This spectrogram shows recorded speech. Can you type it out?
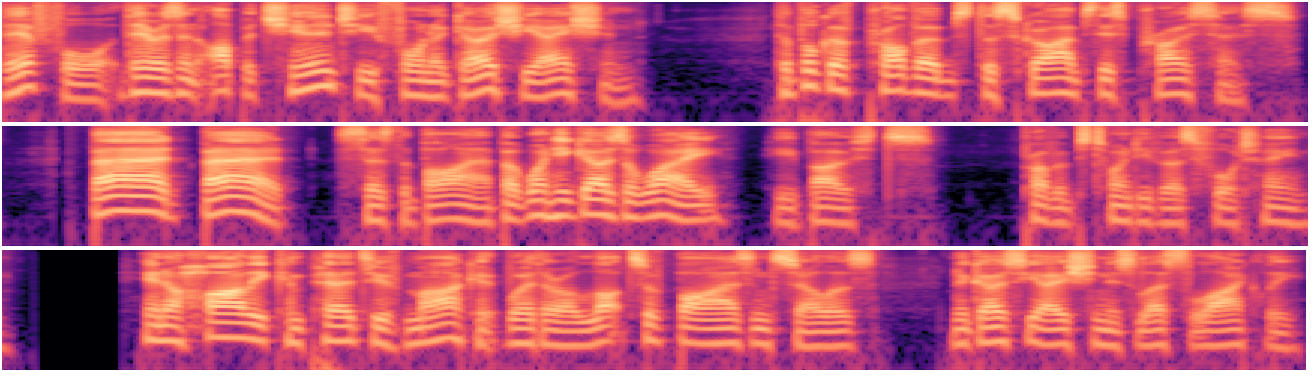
Therefore, there is an opportunity for negotiation. The book of Proverbs describes this process. Bad, bad, says the buyer, but when he goes away, he boasts. Proverbs 20, verse 14. In a highly competitive market where there are lots of buyers and sellers, negotiation is less likely.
